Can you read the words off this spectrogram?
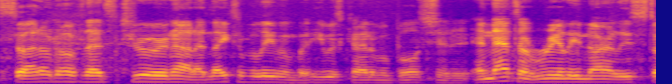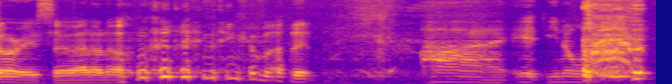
So I don't know if that's true or not. I'd like to believe him, but he was kind of a bullshitter, and that's a really gnarly story. So I don't know what I think about it. Ah, it. You know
